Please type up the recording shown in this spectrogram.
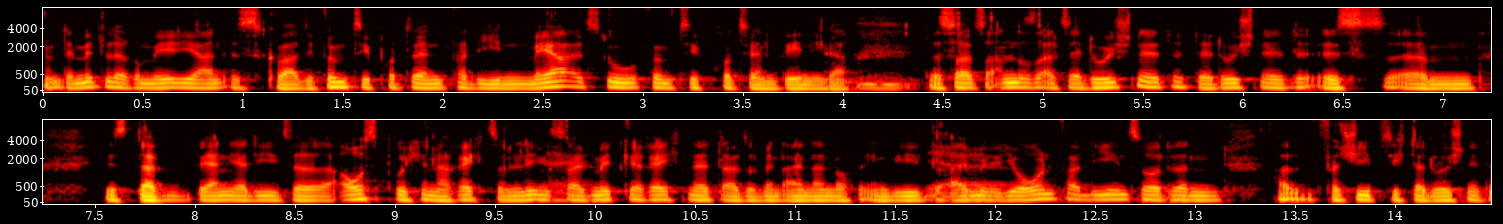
Und der mittlere Median ist quasi 50 Prozent verdienen mehr als du, 50 Prozent weniger. Das ist also anders als der Durchschnitt. Der Durchschnitt ist, ähm, ist, da werden ja diese Ausbrüche nach rechts und links Ja, halt ja. mitgerechnet. Also wenn einer noch irgendwie Ja, drei. Millionen verdient, so, dann halt verschiebt sich der Durchschnitt.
